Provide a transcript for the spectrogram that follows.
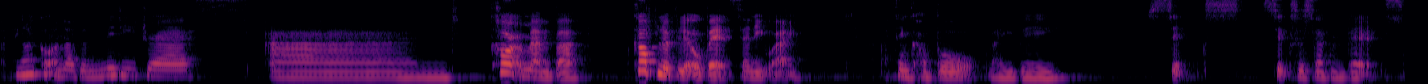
I think I got another midi dress and can't remember. A couple of little bits anyway. I think I bought maybe six, six or seven bits.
